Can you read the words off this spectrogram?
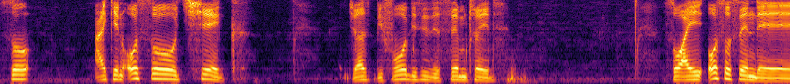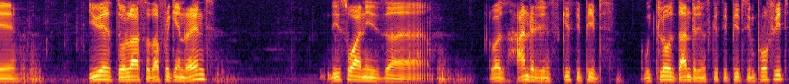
So i can also check just before this is the same trade. So i also send a us dollar south african rand. This one is uh was 160 pips. We closed 160 pips in profit.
